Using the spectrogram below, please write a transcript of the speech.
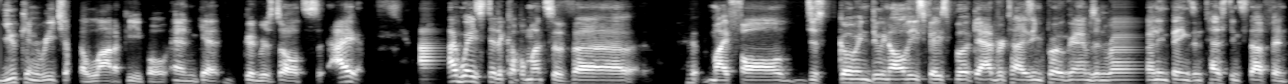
you can reach a lot of people and get good results. I i wasted a couple months of uh, my fall just going doing all these facebook advertising programs and running things and testing stuff and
